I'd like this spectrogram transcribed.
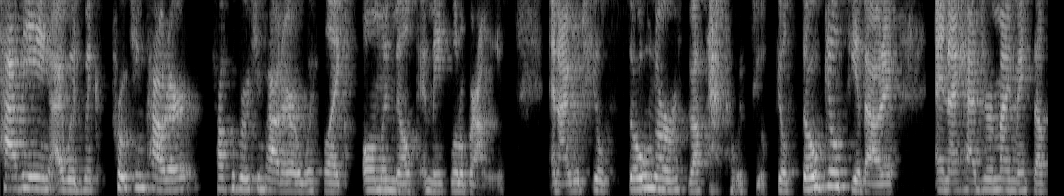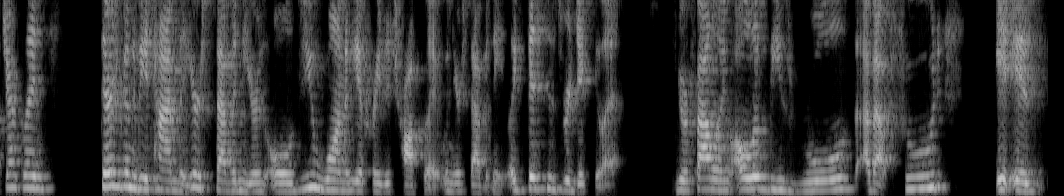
having i would mix protein powder chocolate protein powder with like almond milk and make little brownies and i would feel so nervous about that. I would feel, so guilty about it and i had to remind myself jacqueline there's going to be a time that you're seven years old. You want to be afraid of chocolate when you're 70 like this is ridiculous you're following all of these rules about food it is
